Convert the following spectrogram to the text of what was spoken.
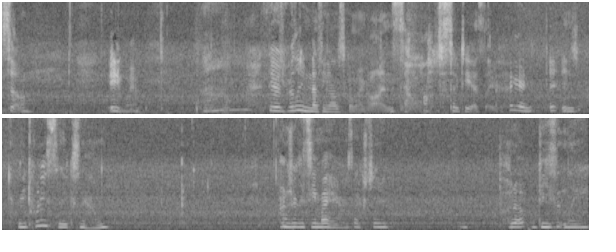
So anyway. Um, there's really nothing else going on, so I'll just talk to you guys later. It is 3.26 now. As you can see, my hair is actually put up decently.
